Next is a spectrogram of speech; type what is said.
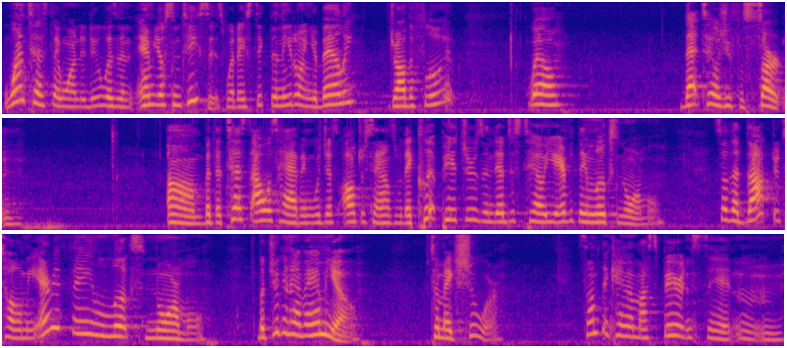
one test they wanted to do was an amniocentesis, where they stick the needle in your belly, draw the fluid. Well, that tells you for certain. Um, but the test I was having was just ultrasounds where they clip pictures and they'll just tell you everything looks normal. So the doctor told me everything looks normal, but you can have amnio. to make sure. Something came in my spirit and said, mm-mm.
